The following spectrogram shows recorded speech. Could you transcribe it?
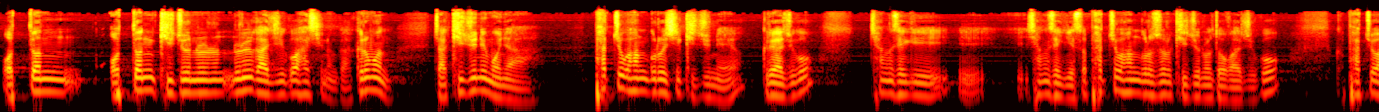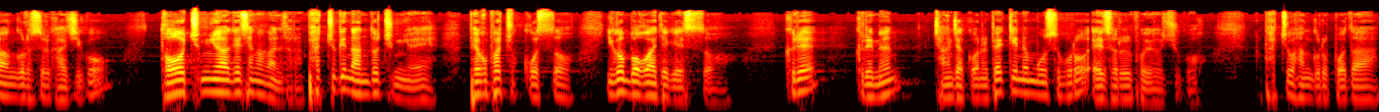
어떤 어떤 기준을 가지고 하시는가? 그러면 자 기준이 뭐냐? 팥죽 한 그릇이 기준이에요. 그래가지고 창세기 창세기에서 팥죽 한 그릇으로 기준을 둬 가지고 그 팥죽 한 그릇을 가지고 더 중요하게 생각하는 사람. 팥죽이 난 더 중요해. 배고파 죽겠어. 이거 먹어야 되겠어. 그래? 그러면 장자권을 뺏기는 모습으로 애서를 보여주고 팥죽 한 그릇보다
